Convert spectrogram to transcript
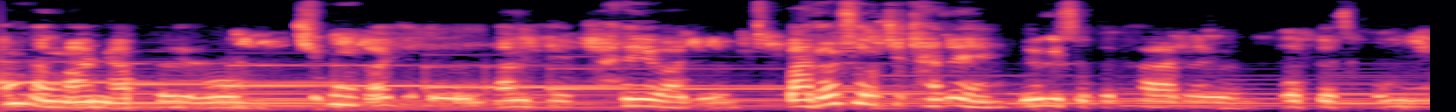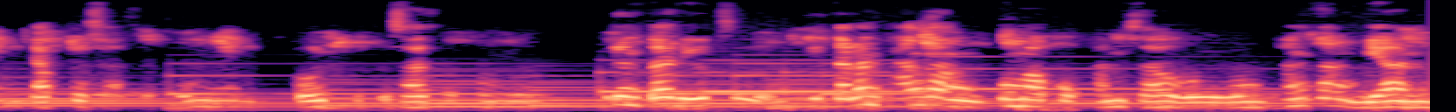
항상 마음이 아파요. 지금까지도 나한테 아주. 말할 수 없이 잘해. 여기서도 다 알아요. 옷도 사고 약도 사고 얼굴도 사고 그런 딸이 없어요. 우리 딸한테 항상 고맙고 감사하고요. 항상 미안해.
